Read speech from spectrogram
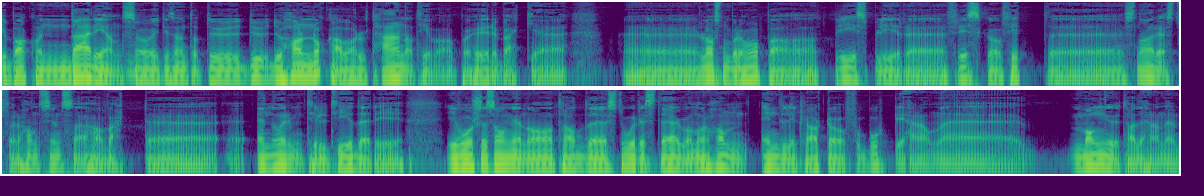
i bakhånden der igjen. Så ikke sant, at du, du, du har nok av alternativer på høyre back. Eh, eh, la oss nå bare håpe at Bris blir eh, frisk og fit eh, snarest, for han syns jeg har vært eh, enorm til tider i, i vårsesongen og har tatt store steg. Og når han endelig klarte å få bort de her han, eh, mange ut av de her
